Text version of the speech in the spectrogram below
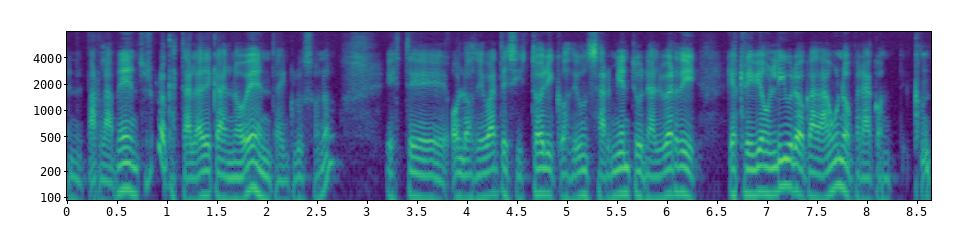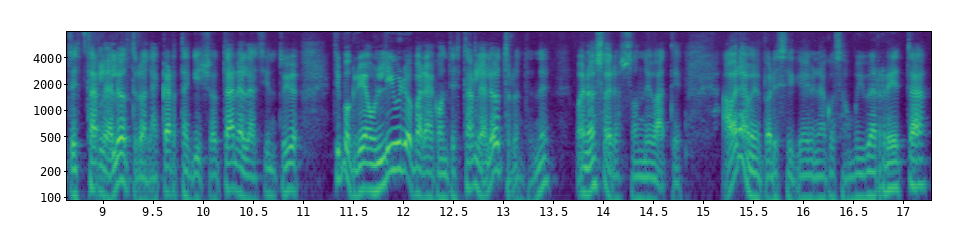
en el Parlamento, yo creo que hasta la década del 90 incluso, ¿no? Este, o los debates históricos de un Sarmiento y un Alberdi que escribía un libro cada uno para contestarle al otro, la carta quillotana, la ciento El tipo escribía un libro para contestarle al otro, ¿entendés? Bueno, eso era, son debates. Ahora me parece que hay una cosa muy berreta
